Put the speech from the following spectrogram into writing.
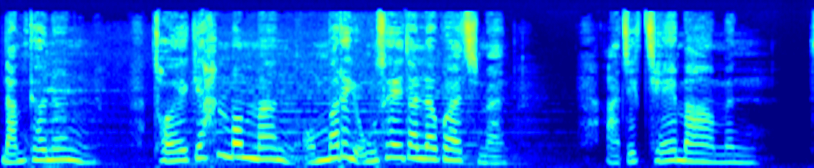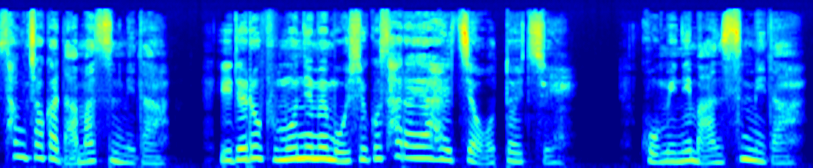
남편은 저에게 한 번만 엄마를 용서해달라고 하지만 아직 제 마음은 상처가 남았습니다. 이대로 부모님을 모시고 살아야 할지 어떨지 고민이 많습니다.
